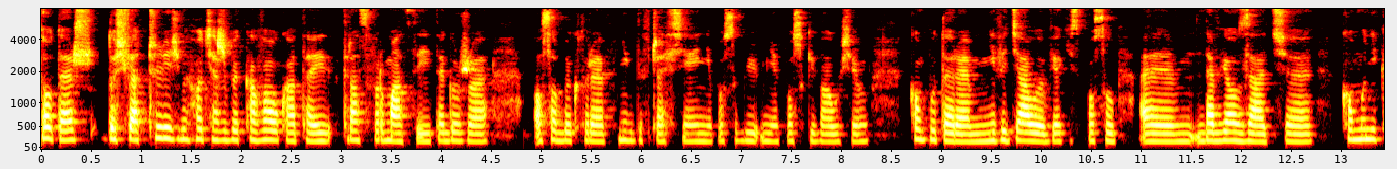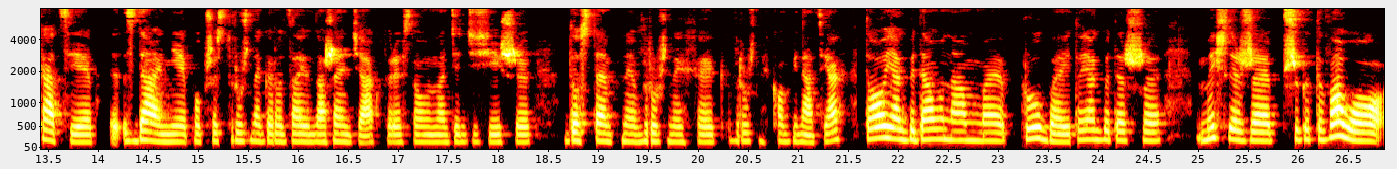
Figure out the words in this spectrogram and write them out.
to też doświadczyliśmy chociażby kawałka tej transformacji tego, że osoby, które nigdy wcześniej nie, posługi, nie posługiwały się komputerem, nie wiedziały w jaki sposób nawiązać e, komunikację zdalnie poprzez różnego rodzaju narzędzia, które są na dzień dzisiejszy dostępne w różnych, e, w różnych kombinacjach, to jakby dało nam e, próbę i to jakby też myślę, że przygotowało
